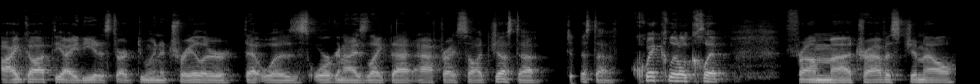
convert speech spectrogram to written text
I got the idea to start doing a trailer that was organized like that after I saw just a just a quick little clip from uh, Travis Jimel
